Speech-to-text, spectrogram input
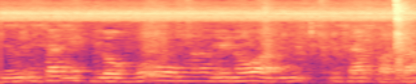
Yung isang itlog buong na linuwa, isa pa sa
